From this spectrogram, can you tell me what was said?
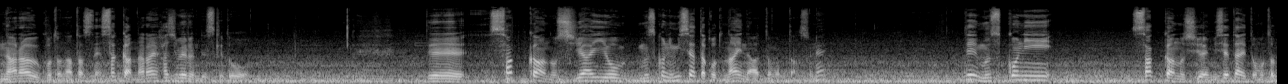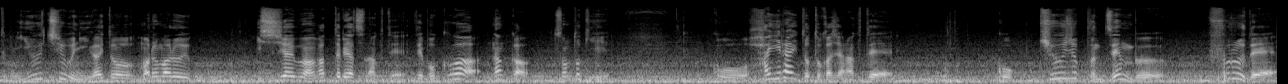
習うことになったんですね。サッカー習い始めるんですけどでサッカーの試合を息子に見せたことないなって思ったんですよね。で息子にサッカーの試合見せたいと思った時に YouTube に意外と丸々1試合分上がってるやつなくてで僕はなんかその時こうハイライトとかじゃなくてこう90分全部フルで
